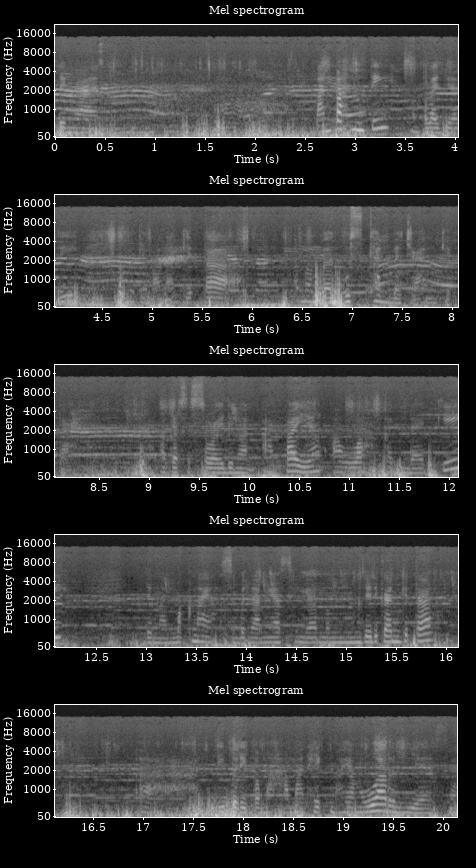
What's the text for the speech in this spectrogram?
dengan tanpa henti mempelajari bagaimana kita membaguskan bacaan kita agar sesuai dengan apa yang Allah kehendaki dengan makna yang sebenarnya sehingga menjadikan kita uh, diberi pemahaman hikmah yang luar biasa.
